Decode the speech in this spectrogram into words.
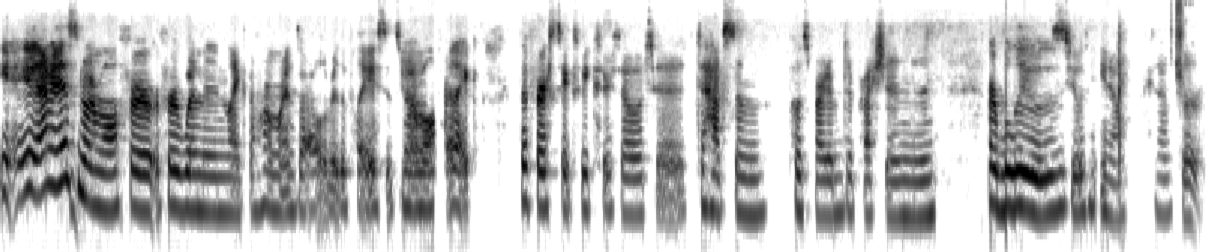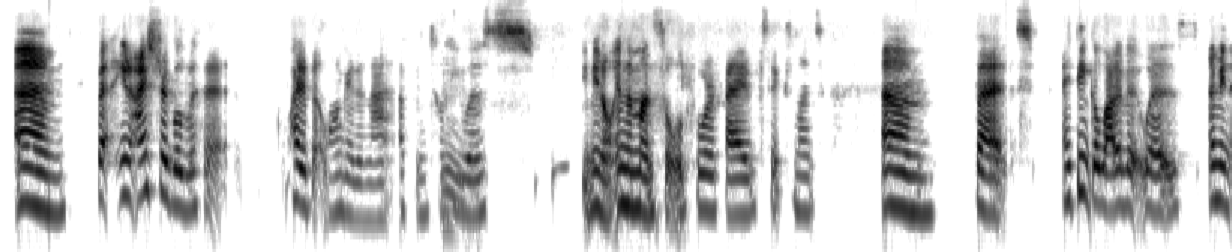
i mean, it's normal for for women. Like the hormones are all over the place. It's Yeah. normal for like the first six weeks or so to to have some postpartum depression and or blues. You you know, kind of sure um, but you know, I struggled with it quite a bit longer than that, up until he Mm. was, you know, in the months old, four, five, six months. Um, but I think a lot of it was, I mean,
